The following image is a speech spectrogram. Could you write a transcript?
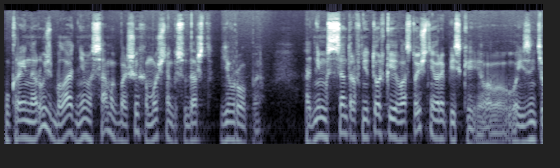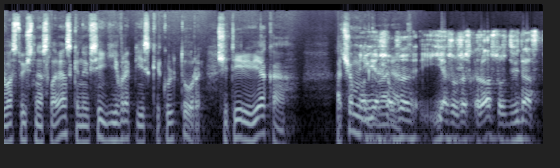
Украина-Русь была одним из самых больших и мощных государств Европы одним из центров не только и восточноевропейской, извините, восточно-славянской, но и всей европейской культуры. Четыре века о чем мы ну, я Же уже, я же уже сказал, что с 12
